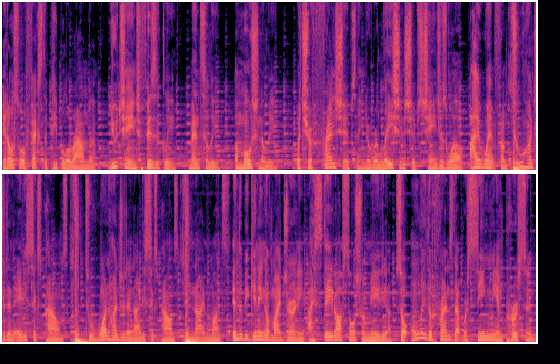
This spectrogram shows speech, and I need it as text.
It also affects the people around them. You change physically, mentally, emotionally, but your friendships and your relationships change as well. I went from 286 pounds to 196 pounds in nine months. In the beginning of my journey, I stayed off social media, so only the friends that were seeing me in person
